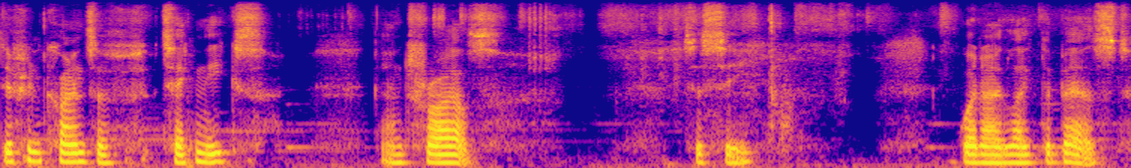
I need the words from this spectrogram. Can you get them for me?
different kinds of techniques and trials to see what I like the best.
